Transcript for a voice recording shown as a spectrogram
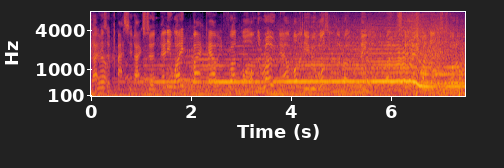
That yeah. is a massive accident. Anyway, back out in front, well, on the road now. Molyneux, who was on the road, leading on the road, is still. This has gone on.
